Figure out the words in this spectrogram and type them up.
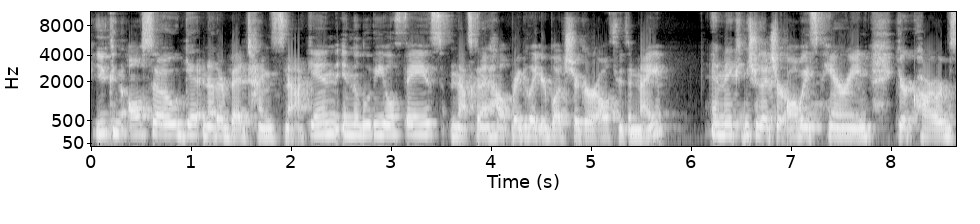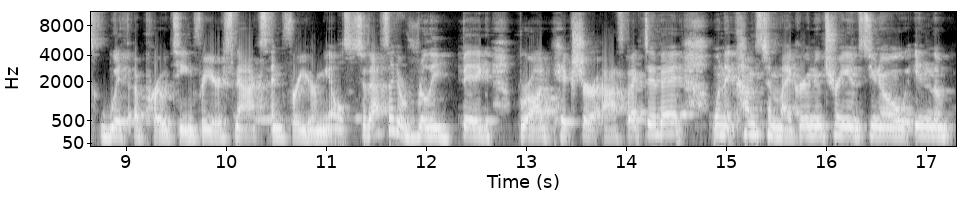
You can also get another bedtime snack in in the luteal phase, and that's going to help regulate your blood sugar all through the night and making sure that you're always pairing your carbs with a protein for your snacks and for your meals. So that's like a really big broad picture aspect of it. When it comes to micronutrients, you know, in the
